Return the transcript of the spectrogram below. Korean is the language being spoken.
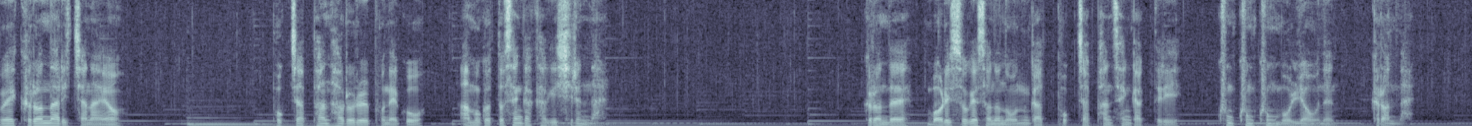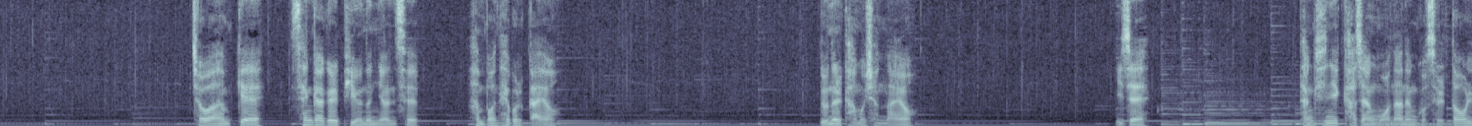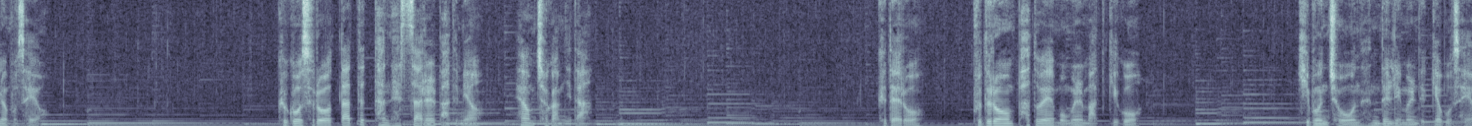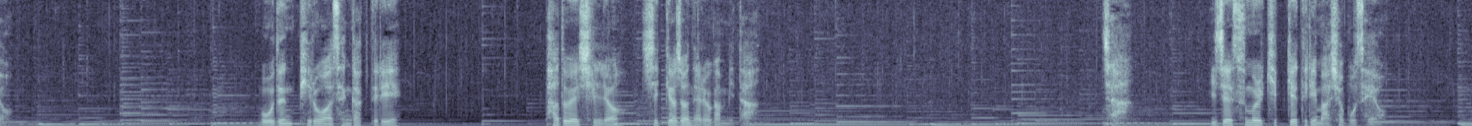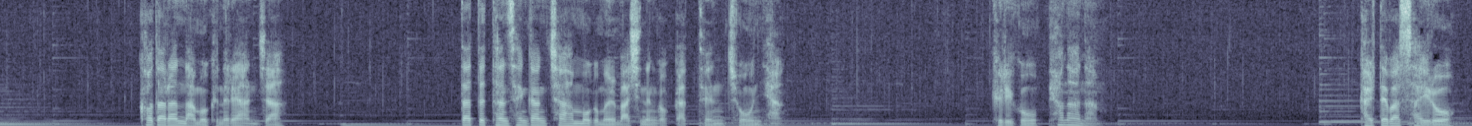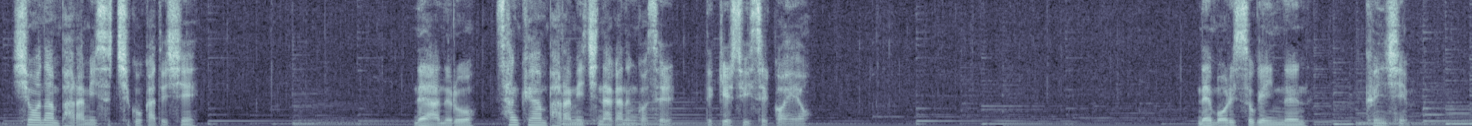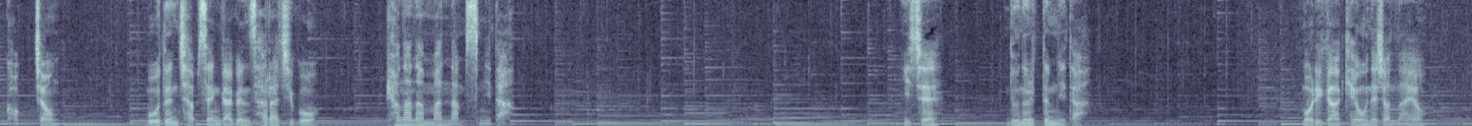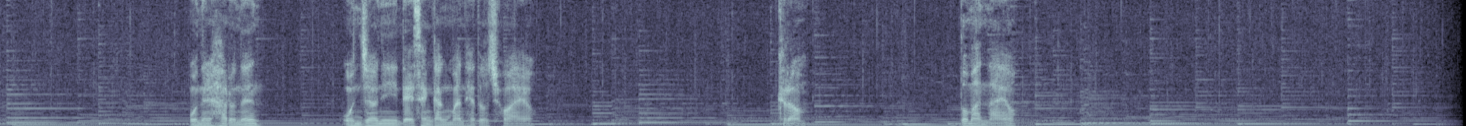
왜 그런 날 있잖아요. 복잡한 하루를 보내고 아무것도 생각하기 싫은 날. 그런데 머릿속에서는 온갖 복잡한 생각들이 쿵쿵쿵 몰려오는 그런 날. 저와 함께 생각을 비우는 연습 한번 해볼까요? 눈을 감으셨나요? 이제 당신이 가장 원하는 곳을 떠올려 보세요. 그곳으로 따뜻한 햇살을 받으며 헤엄쳐 갑니다. 그대로 부드러운 파도에 몸을 맡기고 기분 좋은 흔들림을 느껴보세요. 모든 피로와 생각들이 파도에 실려 씻겨져 내려갑니다. 이제 숨을 깊게 들이마셔 보세요. 커다란 나무 그늘에 앉아 따뜻한 생강차 한 모금을 마시는 것 같은 좋은 향. 그리고 편안함. 갈대밭 사이로 시원한 바람이 스치고 가듯이 내 안으로 상쾌한 바람이 지나가는 것을 느낄 수 있을 거예요. 내 머릿속에 있는 근심, 걱정, 모든 잡생각은 사라지고 편안함만 남습니다. 이제 눈을 뜹니다. 머리가 개운해졌나요? 오늘 하루는 온전히 내 생각만 해도 좋아요. 그럼 또 만나요.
